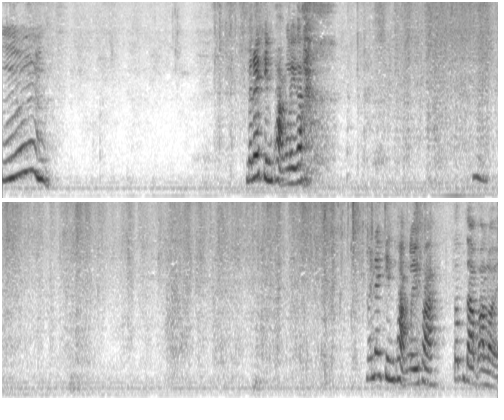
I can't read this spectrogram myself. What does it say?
อืม ไม่ได้กินผักเลยค่ะ ไม่ได้กินผักเลยค่ะ ต้มตำอร่อย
